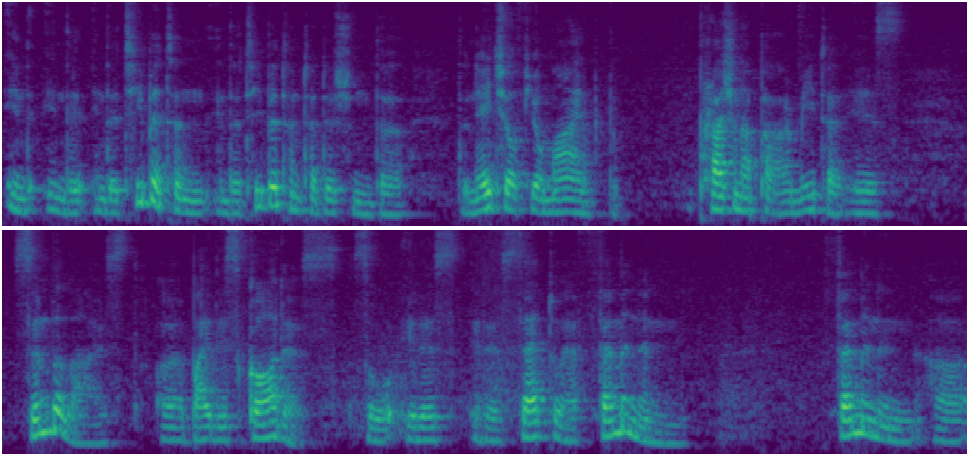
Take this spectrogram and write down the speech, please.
in the, in the in the Tibetan in the Tibetan tradition the the nature of your mind the prajnaparamita is symbolized uh, by this goddess. So it is it is said to have feminine feminine uh,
